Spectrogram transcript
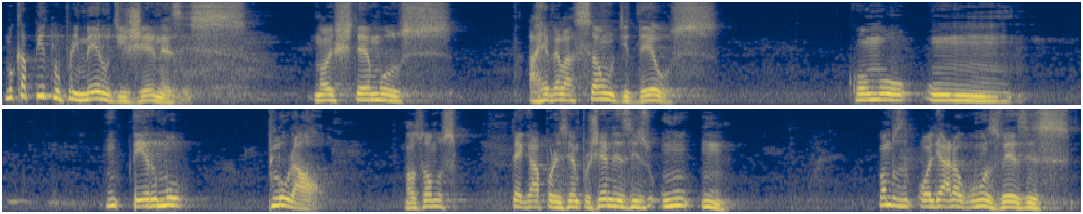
No capítulo 1 de Gênesis, nós temos a revelação de Deus como um, um termo plural. Nós vamos pegar, por exemplo, Gênesis 1, 1. Vamos olhar algumas vezes.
